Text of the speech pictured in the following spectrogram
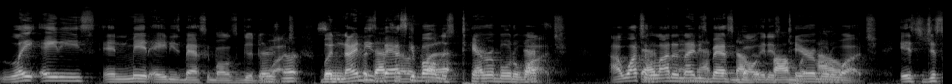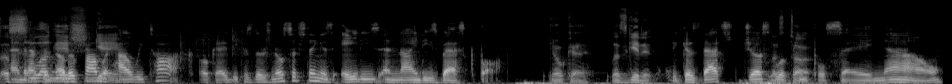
Late 80s and mid 80s basketball is good to There's watch. no- but see, but 90s that's another basketball is That- terrible to watch. I watch a lot of 90s basketball. It is terrible to watch. It's just a and that's another sluggish problem with how we talk, okay? Because there's no such thing as 80s and 90s basketball. Okay, let's get it. Because that's just Let's what talk. people say now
